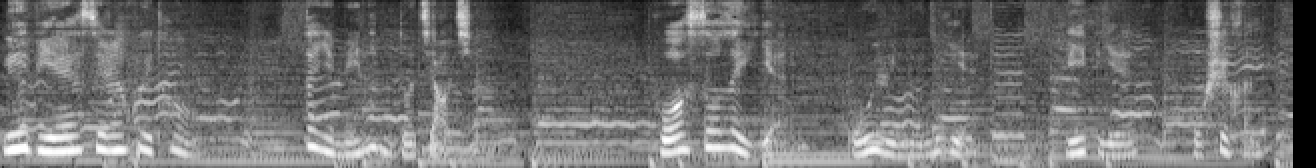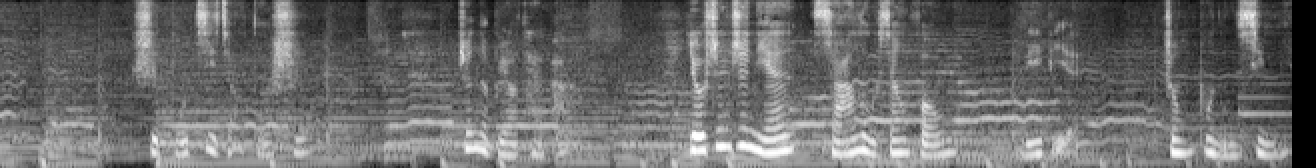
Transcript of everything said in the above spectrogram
离别虽然会痛，但也没那么多矫情。婆娑泪眼，无语凝噎。离别不是恨，是不计较得失。真的不要太怕，有生之年狭路相逢，离别终不能幸免。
